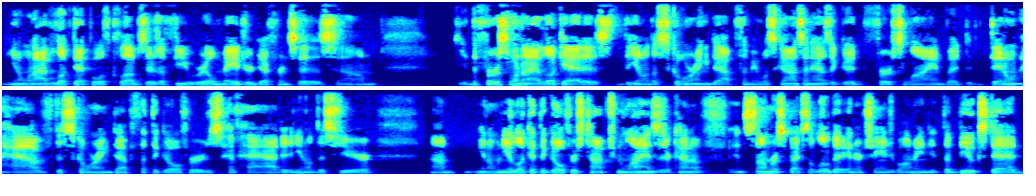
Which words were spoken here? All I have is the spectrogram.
you know, when I've looked at both clubs, there's a few real major differences. Um, the first one I look at is you know the scoring depth. I mean, Wisconsin has a good first line, but they don't have the scoring depth that the Gophers have had, you know, this year. Um, you know, when you look at the Gophers' top two lines, they're kind of, in some respects, a little bit interchangeable. I mean, the Bjugstad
